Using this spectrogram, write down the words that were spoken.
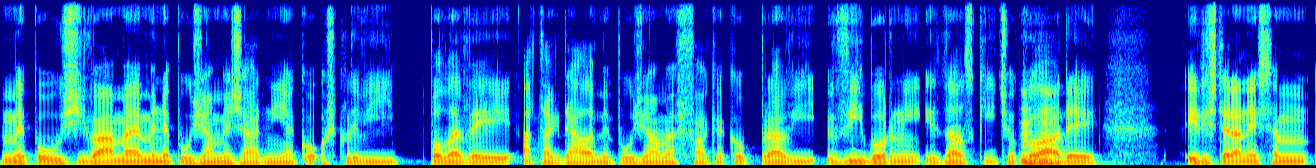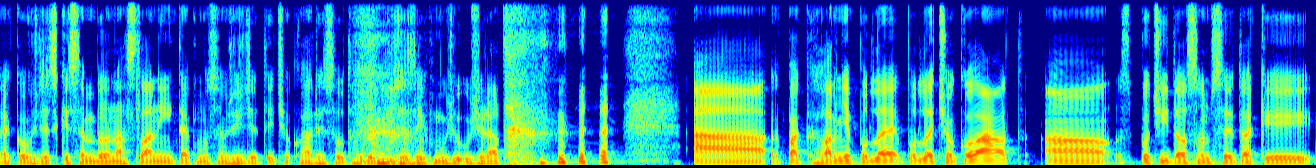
my používáme, my nepoužíváme žádný jako ošklivý polevy a tak dále. My používáme fakt jako pravý výborný italský čokolády. Mm-hmm. I když teda nejsem, jako vždycky jsem byl naslaný, tak musím říct, že ty čokolády jsou tak dobrý, že si jich můžu užrat. a pak hlavně podle, podle čokolád a spočítal jsem si taky,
